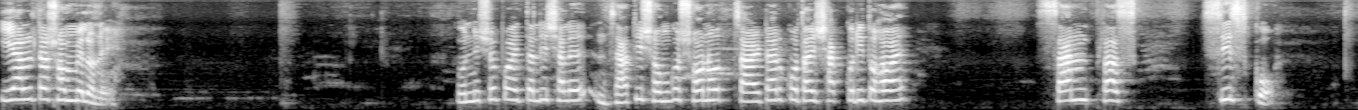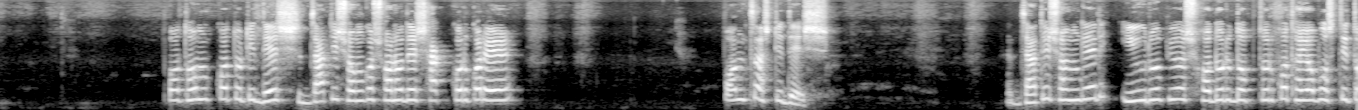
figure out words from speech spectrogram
ইয়াল্টা সম্মেলনে। উনিশশো পঁয়তাল্লিশ সালে জাতিসংঘ সনদ চার্টার কোথায় স্বাক্ষরিত হয়? San Francisco. প্রথম কতটি দেশ জাতিসংঘ সনদে স্বাক্ষর করে? পঞ্চাশটি দেশ। জাতিসংঘের ইউরোপীয় সদর দপ্তর কোথায় অবস্থিত?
